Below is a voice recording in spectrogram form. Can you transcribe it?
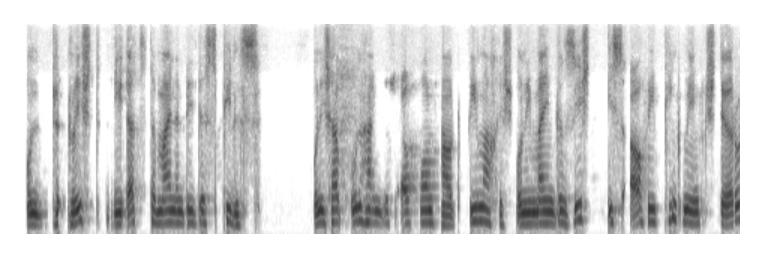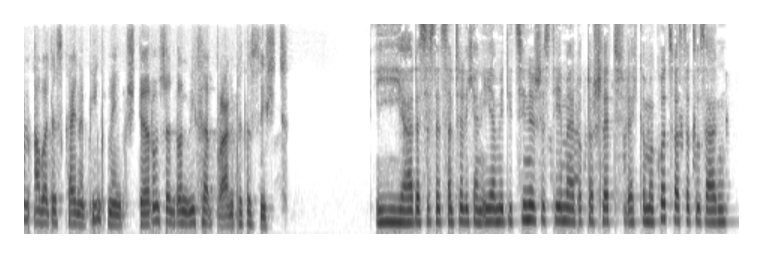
und riecht, die Ärzte meinen, die das Pilz. Und ich habe unheimlich auch Hornhaut. Wie mache ich? Und in meinem Gesicht ist auch wie Pigmentstörung, aber das ist keine Pigmentstörung, sondern wie verbrannte Gesicht. Ja, das ist jetzt natürlich ein eher medizinisches Thema, Herr Dr. Schlett. Vielleicht können wir kurz was dazu sagen.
